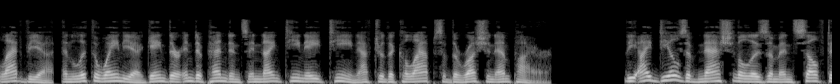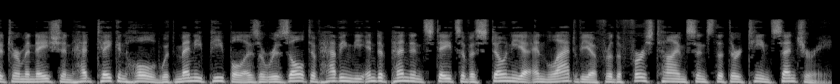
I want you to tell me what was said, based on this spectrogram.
Latvia, and Lithuania gained their independence in 1918 after the collapse of the Russian Empire. The ideals of nationalism and self-determination had taken hold with many people as a result of having the independent states of Estonia and Latvia for the first time since the 13th century.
